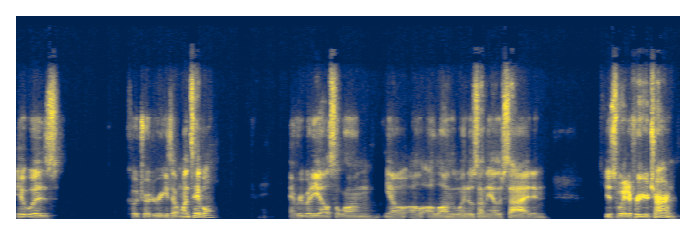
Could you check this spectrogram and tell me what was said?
It was coach rodriguez at one table everybody else along you know al- along the windows on the other side. And just waited for your turn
